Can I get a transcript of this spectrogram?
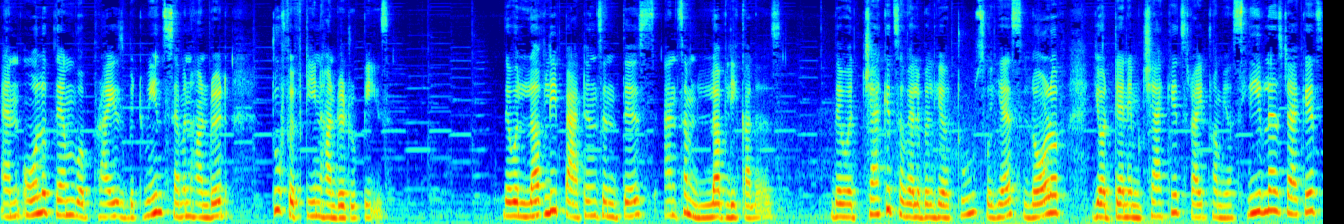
and all of them were priced between 700 to 1500 rupees. There were lovely patterns in this and some lovely colors there were jackets available here too so yes lot of your denim jackets right from your sleeveless jackets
